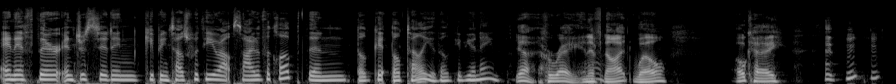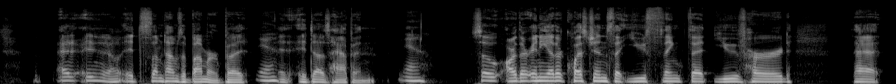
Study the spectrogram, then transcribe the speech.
And if they're interested in keeping touch with you outside of the club, then they'll get they'll tell you they'll give you a name. Yeah, hooray. And if not, well, okay. Mm-hmm. I, you know, it's sometimes a bummer, but Yeah. it, it does happen. Yeah. So, are there any other questions that you think that you've heard that,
